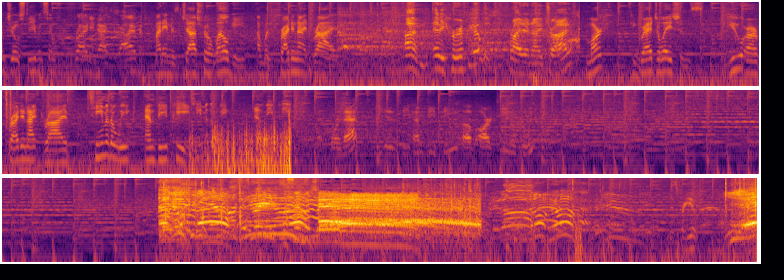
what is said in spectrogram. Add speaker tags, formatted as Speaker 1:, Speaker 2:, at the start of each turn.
Speaker 1: I'm Joe Stevenson from Friday Night Drive.
Speaker 2: My name is Joshua Welge. I'm with Friday Night Drive.
Speaker 3: I'm Eddie Carifia with Friday Night Drive.
Speaker 2: Mark, congratulations. You are Friday Night Drive Team of the Week MVP. Team of the Week MVP.
Speaker 4: And for that, he is the MVP of our Team of the Week.
Speaker 1: What's in the bag? you. Yeah!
